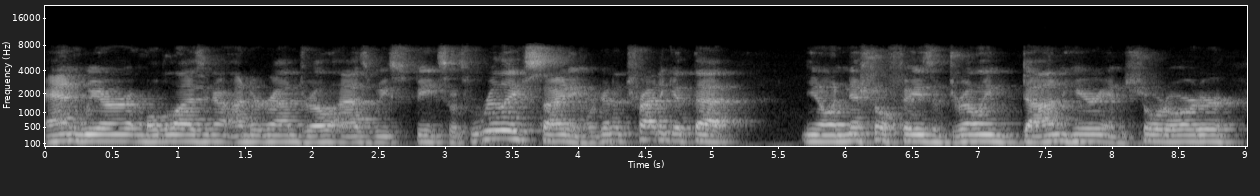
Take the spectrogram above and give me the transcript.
And we are mobilizing our underground drill as we speak. So it's really exciting. We're going to try to get that, you know, initial phase of drilling done here in short order.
